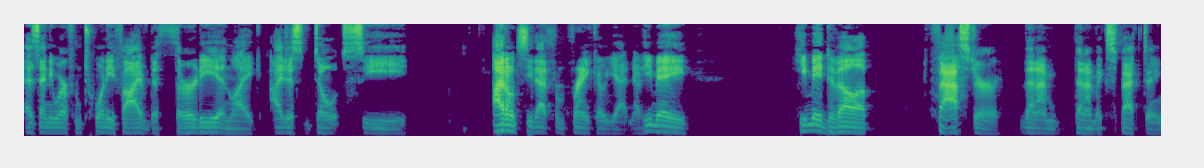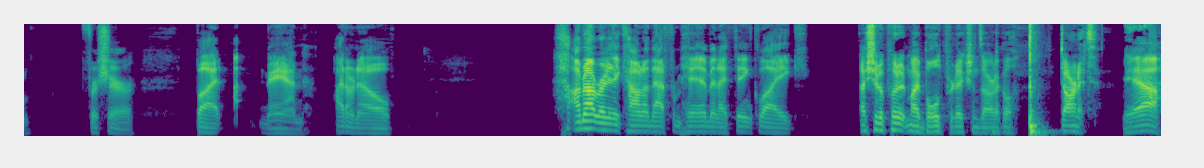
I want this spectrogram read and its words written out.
as anywhere from 25 to 30 and like i just don't see i don't see that from franco yet. Now he may he may develop faster than i'm than i'm expecting for sure. But uh, man i don't know i'm not ready to count on that from him and i think like i should have put it in my bold predictions article darn it yeah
